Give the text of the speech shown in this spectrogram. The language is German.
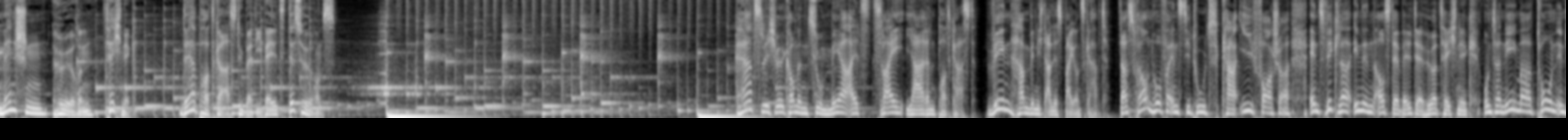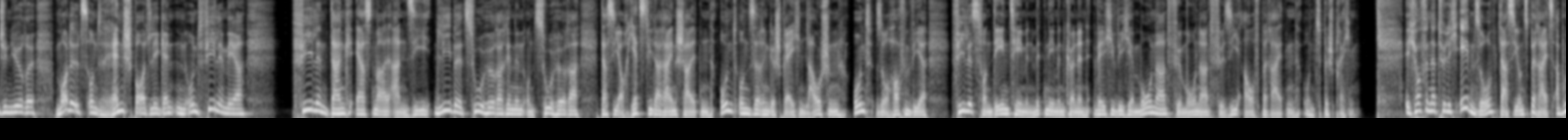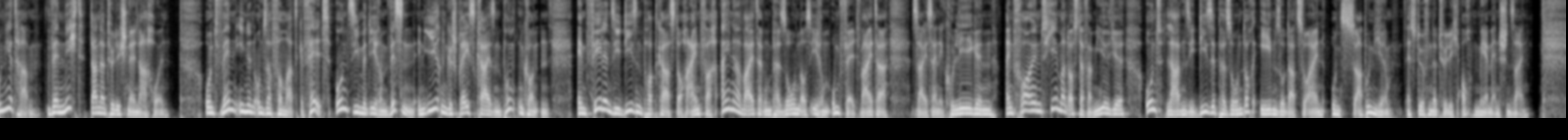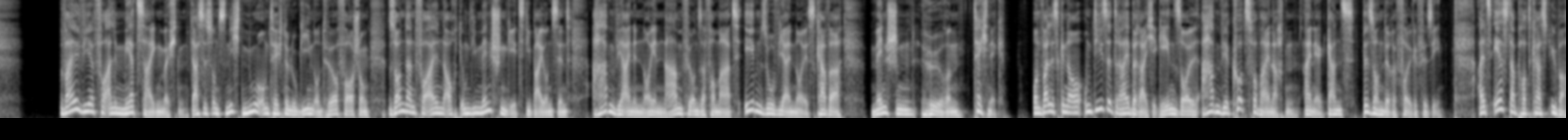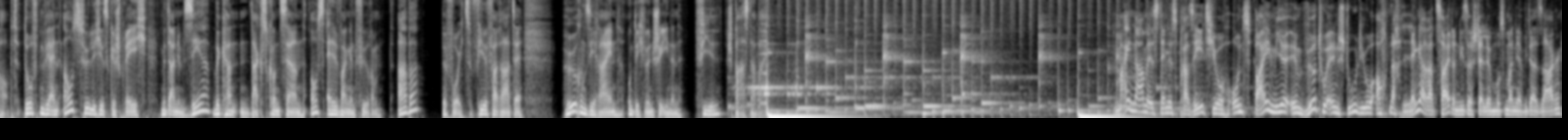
Menschen hören Technik. Der Podcast über die Welt des Hörens. Herzlich willkommen zu mehr als zwei Jahren Podcast. Wen haben wir nicht alles bei uns gehabt? Das Fraunhofer Institut, KI-Forscher, EntwicklerInnen aus der Welt der Hörtechnik, Unternehmer, Toningenieure, Models und Rennsportlegenden und viele mehr. Vielen Dank erstmal an Sie, liebe Zuhörerinnen und Zuhörer, dass Sie auch jetzt wieder reinschalten und unseren Gesprächen lauschen und, so hoffen wir, vieles von den Themen mitnehmen können, welche wir hier Monat für Monat für Sie aufbereiten und besprechen. Ich hoffe natürlich ebenso, dass Sie uns bereits abonniert haben. Wenn nicht, dann natürlich schnell nachholen. Und wenn Ihnen unser Format gefällt und Sie mit Ihrem Wissen in Ihren Gesprächskreisen punkten konnten, empfehlen Sie diesen Podcast doch einfach einer weiteren Person aus Ihrem Umfeld weiter, sei es eine Kollegin, ein Freund, jemand aus der Familie, und laden Sie diese Person doch ebenso dazu ein, uns zu abonnieren. Es dürfen natürlich auch mehr Menschen sein. Weil wir vor allem mehr zeigen möchten, dass es uns nicht nur um Technologien und Hörforschung, sondern vor allem auch um die Menschen geht, die bei uns sind, haben wir einen neuen Namen für unser Format, ebenso wie ein neues Cover. Menschen hören Technik. Und weil es genau um diese drei Bereiche gehen soll, haben wir kurz vor Weihnachten eine ganz besondere Folge für Sie. Als erster Podcast überhaupt durften wir ein ausführliches Gespräch mit einem sehr bekannten DAX-Konzern aus Ellwangen führen. Aber Bevor ich zu viel verrate, hören Sie rein und ich wünsche Ihnen viel Spaß dabei. Mein Name ist Dennis Prasetio und bei mir im virtuellen Studio, auch nach längerer Zeit an dieser Stelle muss man ja wieder sagen,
